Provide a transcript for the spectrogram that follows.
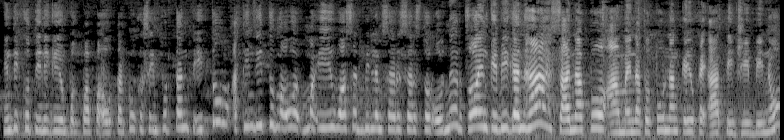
Hindi ko tinigil yung pagpapautang ko kasi importante ito at hindi ito ma- maiiwasan bilang sari-sari store owner. So, ayun kaibigan ha, sana po ah, may natutunan kayo kay Ate JB, no?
